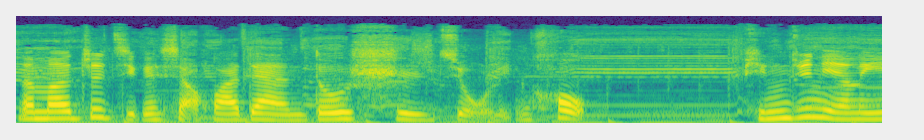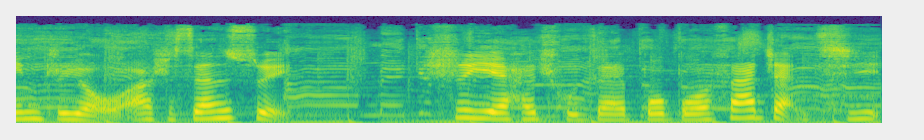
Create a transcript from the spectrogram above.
那么这几个小花旦都是九零后，平均年龄只有二十三岁。事业还处在勃勃发展期，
